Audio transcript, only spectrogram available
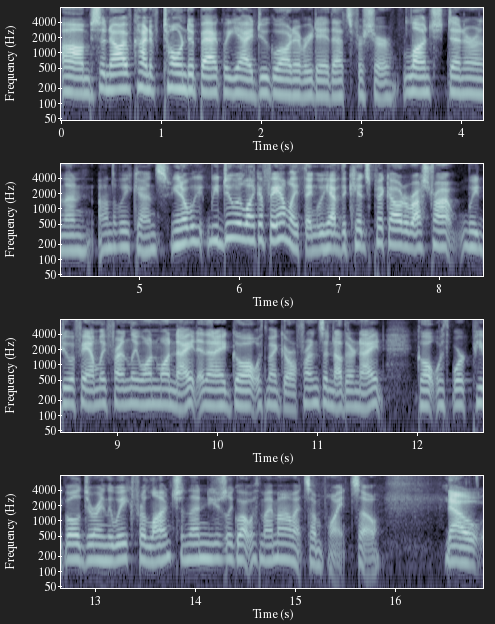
Um, so now I've kind of toned it back. But yeah, I do go out every day. That's for sure. Lunch, dinner, and then on the weekends, you know, we, we do it like a family thing. We have the kids pick out a restaurant. We do a family friendly one one night, and then I go out with my girlfriends another night. Go out with work people during the week for lunch, and then usually go out with my mom at some point. So now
